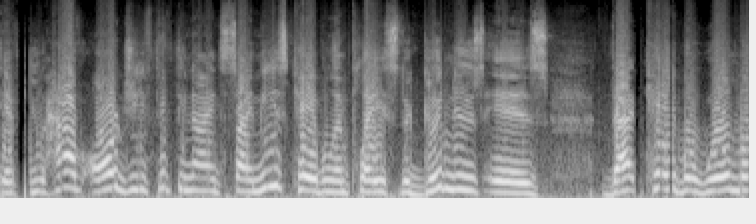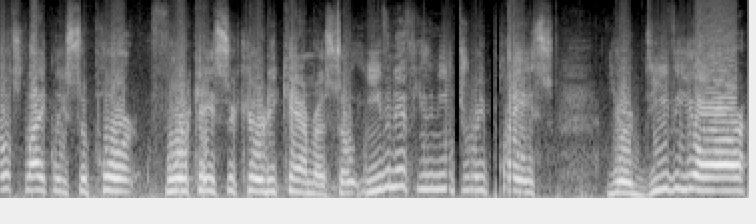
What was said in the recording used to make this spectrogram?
If you have RG59 Siamese cable in place, the good news is that cable will most likely support 4K security cameras. So even if you need to replace your DVR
